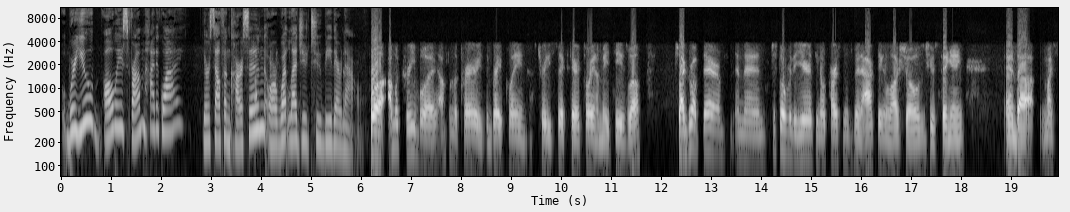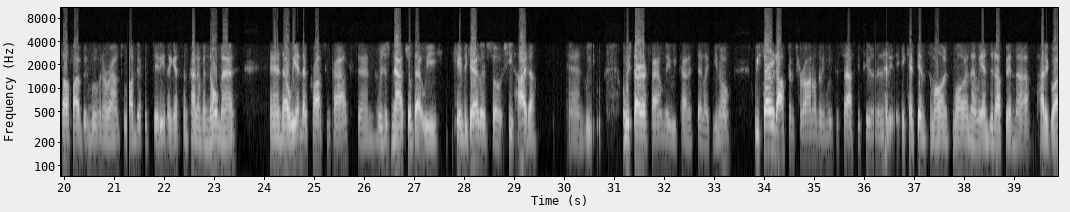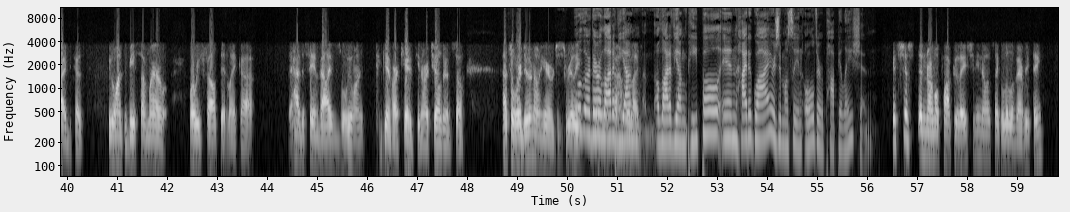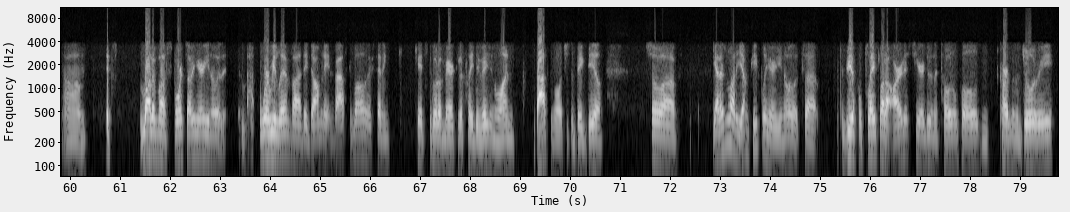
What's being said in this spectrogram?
Were you always from Haida Gwaii, yourself and Carsen, or what led you to be there now? Well, I'm a Cree boy. I'm from the prairies, the Great Plains, Treaty Six territory, and I'm Métis as well so I grew up there, and then just over the years, you know, Carsen's been acting in a lot of shows, and she was singing. And uh, myself, I've been moving around to a lot of different cities. I guess I'm kind of a nomad, and uh, we ended up crossing paths, and it was just natural that we came together. So she's Haida, and we, when we started our family, we kind of said like, you know, we started off in Toronto, then we moved to Saskatoon, and then it, it kept getting smaller and smaller, and then we ended up in uh, Haida Gwaii because we wanted to be somewhere where we felt it like uh had the same values as what we wanted to give our kids, you know, our children. So that's what we're doing out here. We're just really. Well, are there a lot of young, life. a lot of young people in Haida Gwaii, or is it mostly an older population? It's just a normal population. You know, it's like a little of everything. Um, it's a lot of uh, sports out here. You know, where we live, uh, they dominate in basketball. They're sending kids to go to America to play Division One basketball, which is a big deal. So uh, yeah, there's a lot of young people here. You know, it's uh, it's a beautiful place. A lot of artists here doing the totem poles and carving the jewelry.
